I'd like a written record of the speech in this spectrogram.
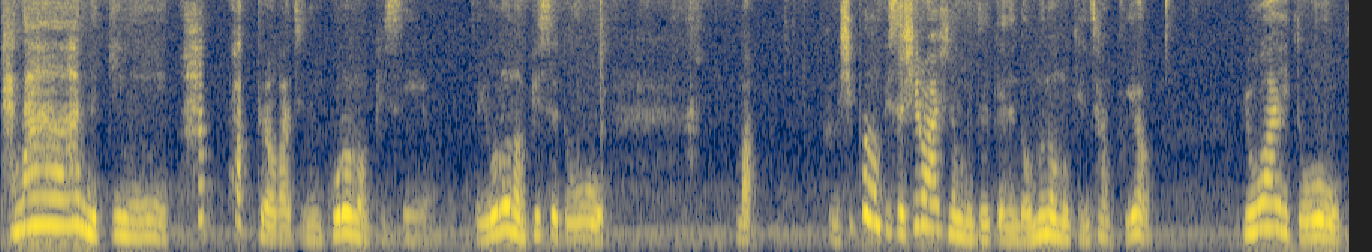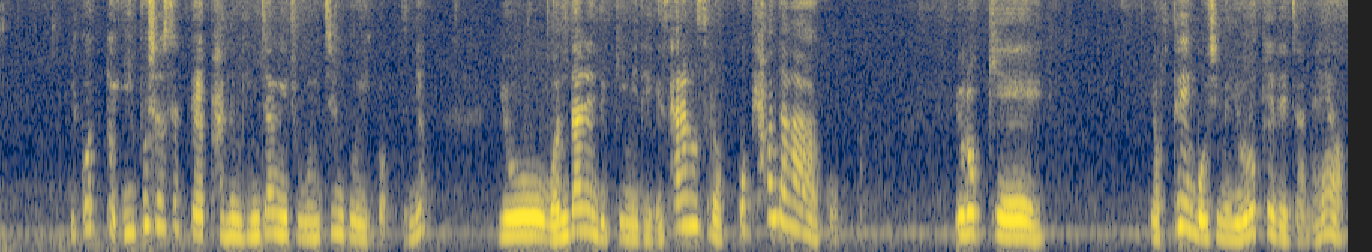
단아한 느낌이 확확 들어가지는 그런 원피스예요. 이런 원피스도 막 그 시폰 원피스 싫어하시는 분들께는 너무너무 괜찮고요. 요 아이도 이것도 입으셨을 때 반응 굉장히 좋은 친구이거든요. 요 원단의 느낌이 되게 사랑스럽고 편하고 요렇게 옆트임 보시면 요렇게 되잖아요.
